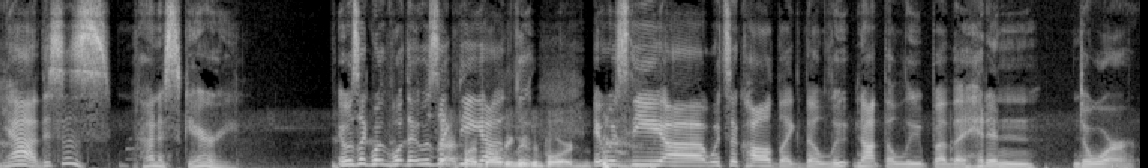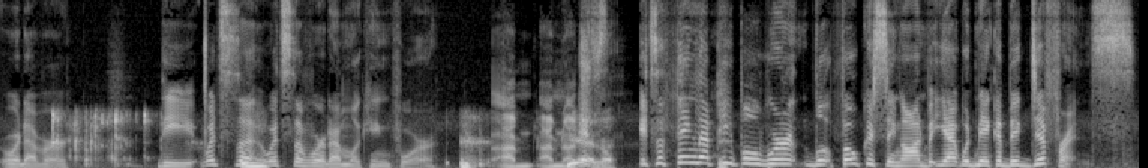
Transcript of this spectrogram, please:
Yeah, this is kind of scary. It was like what, what it was like That's the why voting uh, is important. It was the uh, what's it called? Like the loop, not the loop, uh, the hidden door or whatever. The what's the what's the word I'm looking for? I'm I'm not Yeah, sure. no, It's a thing that people weren't lo- focusing on, but yet would make a big difference.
